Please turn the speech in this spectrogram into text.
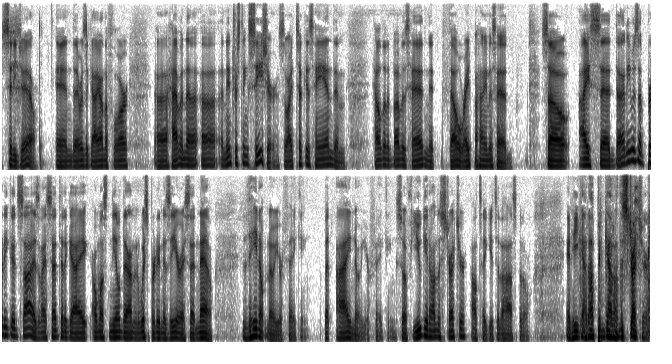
city jail, and there was a guy on the floor uh, having a, an interesting seizure. So I took his hand and held it above his head, and it fell right behind his head. So I said, and he was a pretty good size, and I said to the guy, almost kneeled down and whispered in his ear, I said, "Now, they don't know you're faking." But I know you're faking. So if you get on the stretcher, I'll take you to the hospital. And he got up and got on the stretcher.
